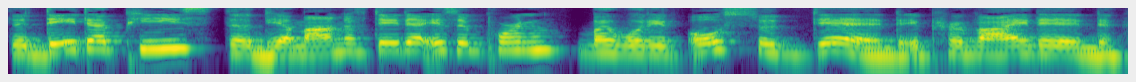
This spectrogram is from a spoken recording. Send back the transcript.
the data piece, the, the amount of data is important, but what it also did, it provided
